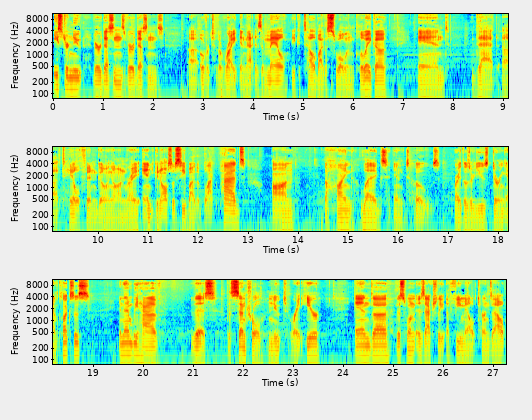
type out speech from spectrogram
eastern newt, viridescens, viridescens, uh, over to the right, and that is a male. You could tell by the swollen cloaca and that uh, tail fin going on, right? And you can also see by the black pads on the hind legs and toes, right? Those are used during amplexus. And then we have this, the central newt right here. And uh, this one is actually a female, turns out.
